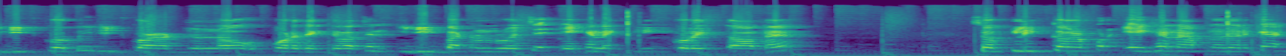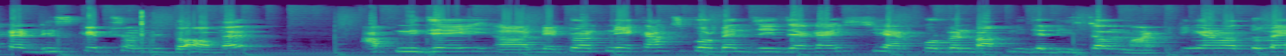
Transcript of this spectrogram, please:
এডিট করব। এডিট করার জন্য উপরে দেখতে পাচ্ছেন এডিট বাটন রয়েছে। এখানে ক্লিক করে দিতে হবে। সো ক্লিক করার পর এখানে আপনাদেরকে একটা ডেসক্রিপশন দিতে হবে। আপনি যে নেটওয়ার্ক নিয়ে কাজ করবেন যে জায়গায় শেয়ার করবেন বা আপনি যে ডিজিটাল মার্কেটিং এর মাধ্যমে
